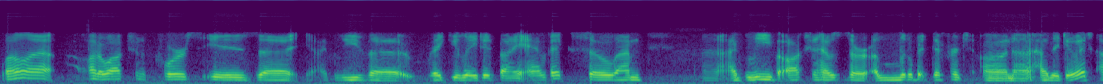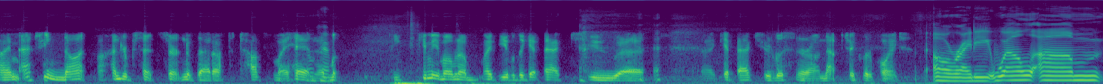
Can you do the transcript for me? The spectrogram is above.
well, uh, auto auction, of course, is, uh, I believe, uh, regulated by AMVIC. So um, uh, I believe auction houses are a little bit different on uh, how they do it. I'm actually not 100% certain of that off the top of my head. Okay. Give me a moment, I might be able to get back to uh, uh, get back to your listener on that particular point. All righty. Well, um,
